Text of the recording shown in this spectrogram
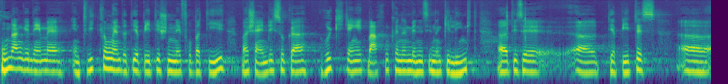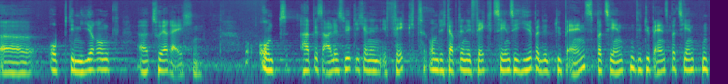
unangenehme Entwicklungen der diabetischen Nephropathie wahrscheinlich sogar rückgängig machen können, wenn es ihnen gelingt, äh, diese äh, Diabetes-Optimierung äh, zu erreichen und hat das alles wirklich einen Effekt. Und ich glaube, den Effekt sehen Sie hier bei den Typ 1 Patienten. Die Typ 1 Patienten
